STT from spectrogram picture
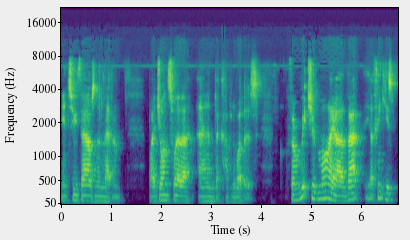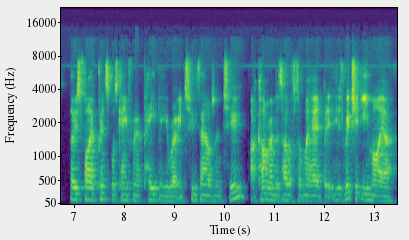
in 2011 by John Sweller and a couple of others. For Richard Meyer, that I think his those five principles came from a paper he wrote in 2002. I can't remember the title off the top of my head, but it is Richard E. Mayer,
